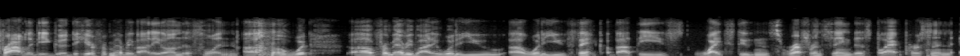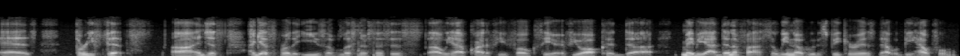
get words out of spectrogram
probably be good to hear from everybody on this one. Uh, what uh, from everybody? What do you uh, what do you think about these white students referencing this black person as three fifths? Uh, and just, I guess, for the ease of listeners, since uh, we have quite a few folks here, if you all could uh, maybe identify so we know who the speaker is, that would be helpful.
